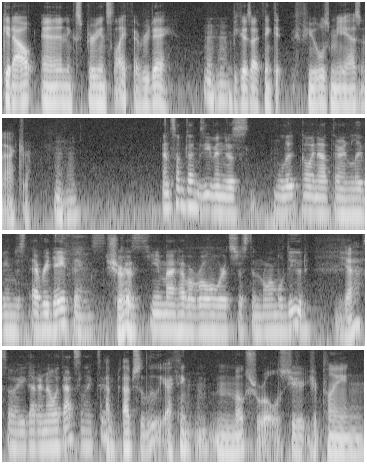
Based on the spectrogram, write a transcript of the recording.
get out and experience life every day Mm-hmm. because I think it fuels me as an actor. Mm-hmm. And sometimes even just li- going out there and living just everyday things. Sure. Because you might have a role where it's just a normal dude, Yeah. so you got to know what that's like too. Ab- absolutely. I think Mhm. m most roles you're you're playing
